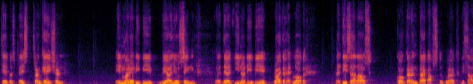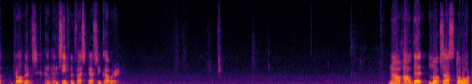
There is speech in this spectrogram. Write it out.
table space truncation in MariaDB, we are using uh, the InnoDB write-ahead logger. And this allows concurrent backups to work without problems and, and simplifies crash recovery. Now, how the logs are stored.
